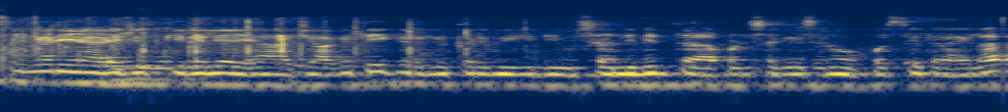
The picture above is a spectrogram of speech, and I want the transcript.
कलाकार संघाने आयोजित केलेल्या या जागतिक रंगकर्मी दिवसानिमित्त आपण सगळेजण उपस्थित राहिलात.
